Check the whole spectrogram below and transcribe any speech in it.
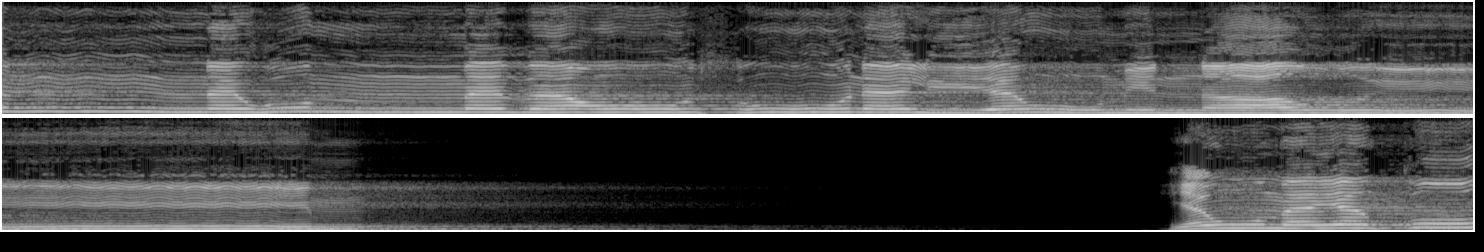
أنهم مبعوثون ليوم عظيم. يوم يقوم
